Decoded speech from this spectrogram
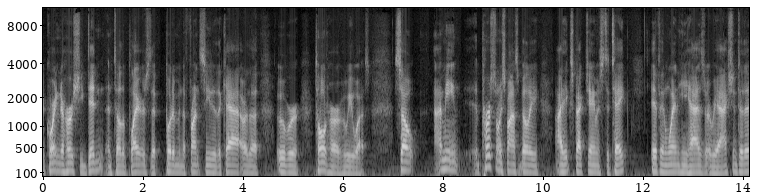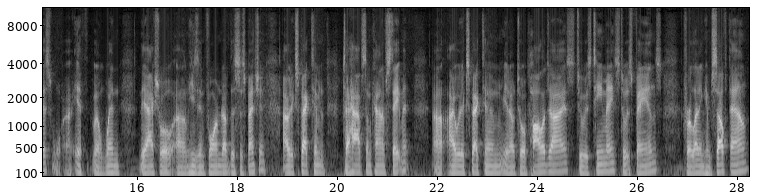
According to her, she didn't until the players that put him in the front seat of the cat or the Uber told her who he was. So, I mean, personal responsibility I expect Jameis to take if and when he has a reaction to this, uh, if well, when the actual um, he's informed of the suspension, I would expect him to have some kind of statement. Uh, I would expect him, you know, to apologize to his teammates, to his fans, for letting himself down,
